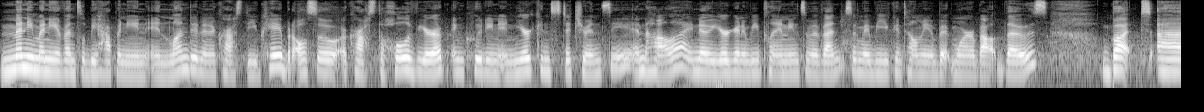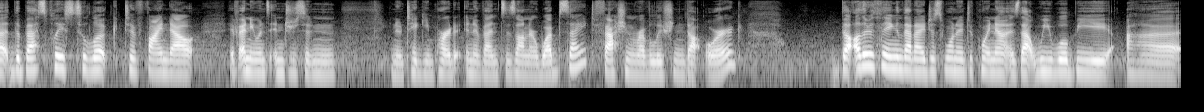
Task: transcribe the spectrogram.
Many, many events will be happening in London and across the UK, but also across the whole of Europe, including in your constituency in Halle. I know you're going to be planning some events, so maybe you can tell me a bit more about those. But uh, the best place to look to find out if anyone's interested in you know, taking part in events is on our website, fashionrevolution.org. The other thing that I just wanted to point out is that we will be uh,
